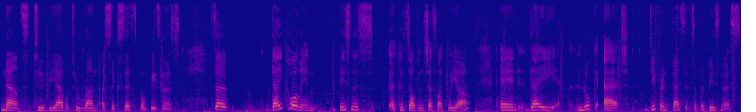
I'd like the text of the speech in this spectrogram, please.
nous to be able to run a successful business. So they call in business consultants just like we are, and they look at different facets of the business.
